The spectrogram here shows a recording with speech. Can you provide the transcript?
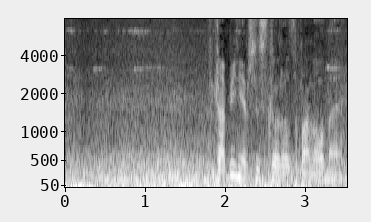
W kabinie wszystko rozwalone.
